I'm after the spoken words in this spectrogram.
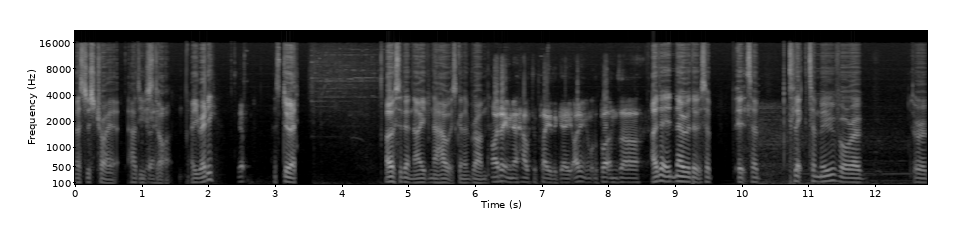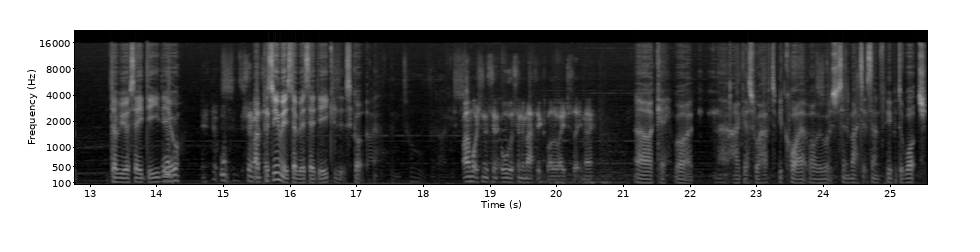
Let's just try it. How do you Okay. start? Are you ready? Yep. Let's do it. I also don't know even know how it's going to run. I don't even know how to play the game. I don't even know what the buttons are. I don't know whether it's a it's a click to move or a or a WSAD deal. Ooh, I presume it's WSAD because it's got. I'm watching the all the cinematics, by the way, just to let you know. Oh, okay. Well, I, I guess we'll have to be quiet while we watch cinematics then for people to watch.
